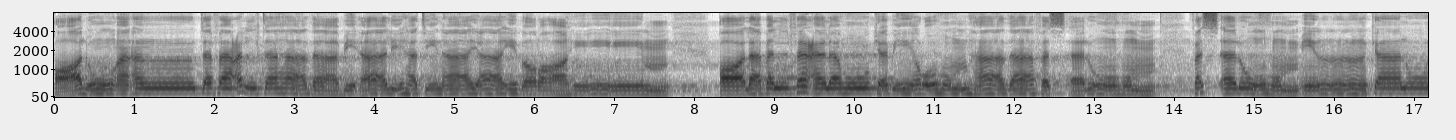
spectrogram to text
قالوا أأنت فعلت هذا بآلهتنا يا إبراهيم؟ قال بل فعله كبيرهم هذا فاسألوهم فاسألوهم إن كانوا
